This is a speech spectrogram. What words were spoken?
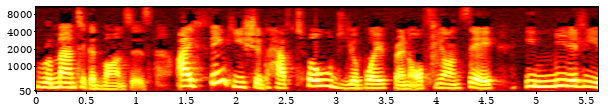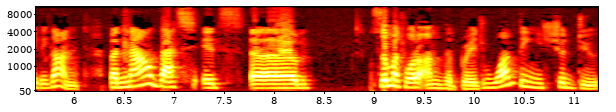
romantic advances. I think you should have told your boyfriend or fiance immediately begun. But now that it's um, so much water under the bridge, one thing you should do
